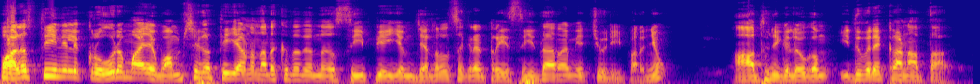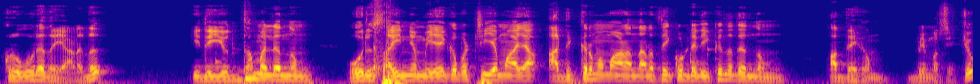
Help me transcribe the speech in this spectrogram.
പലസ്തീനിൽ ക്രൂരമായ വംശഹത്യയാണ് നടക്കുന്നതെന്ന് C P I M general secretary Sitaram Yechury പറഞ്ഞു. ആധുനിക ലോകം ഇതുവരെ കാണാത്ത ക്രൂരതയാണിത്. ഇത് യുദ്ധമല്ലെന്നും ഒരു സൈന്യം ഏകപക്ഷീയമായ അതിക്രമമാണ് നടത്തിക്കൊണ്ടിരിക്കുന്നതെന്നും അദ്ദേഹം വിമർശിച്ചു.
